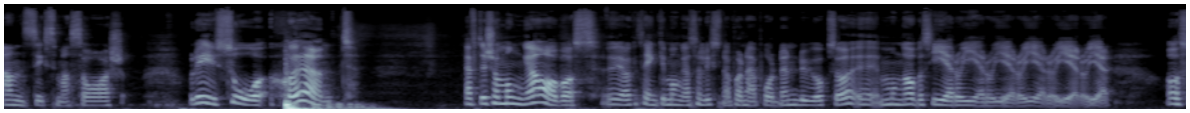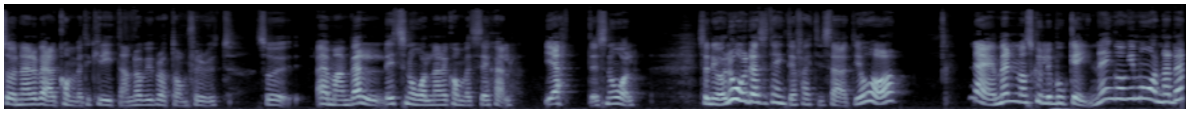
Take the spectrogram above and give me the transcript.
ansiktsmassage. Och det är ju så skönt! Eftersom många av oss, jag tänker många som lyssnar på den här podden, du också, eh, många av oss ger och ger och ger och ger och ger och ger. Och så när det väl kommer till kritan, det har vi pratat om förut, så är man väldigt snål när det kommer till sig själv. Jättesnål! Så när jag låg där så tänkte jag faktiskt så att ja, nej men man skulle boka in en gång i månaden.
